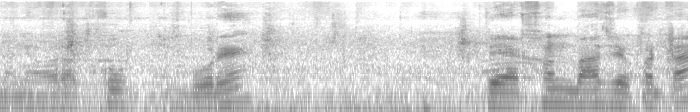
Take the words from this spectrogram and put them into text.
মানে ওরা খুব বোরে। তো এখন বাজে কটা?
